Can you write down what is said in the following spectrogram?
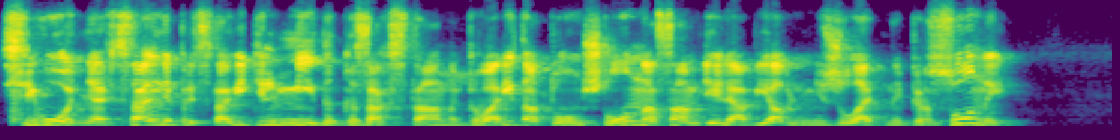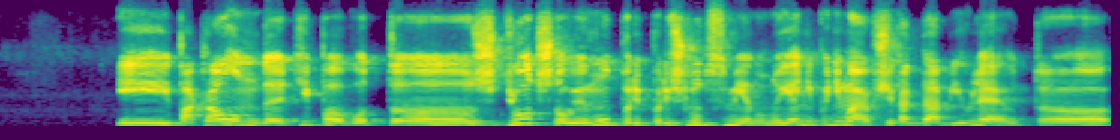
Сегодня официальный представитель МИДа Казахстана говорит о том, что он на самом деле объявлен нежелательной персоной, и пока он типа вот э, ждет, что ему при, пришлют смену. Но я не понимаю, вообще, когда объявляют э,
